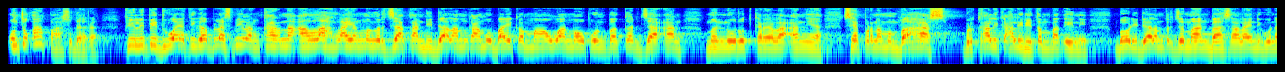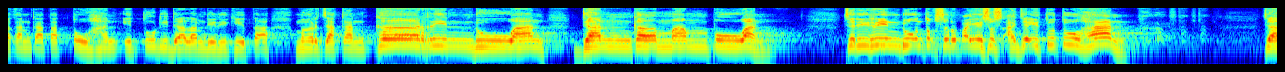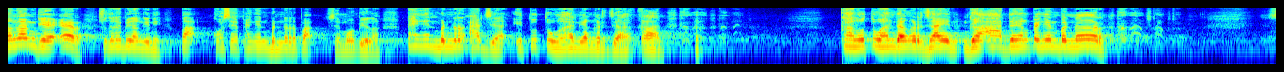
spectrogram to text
Untuk apa saudara? Filipi 2 ayat 13 bilang, karena Allah lah yang mengerjakan di dalam kamu baik kemauan maupun pekerjaan menurut kerelaannya. Saya pernah membahas berkali-kali di tempat ini, bahwa di dalam terjemahan bahasa lain digunakan kata Tuhan itu di dalam diri kita mengerjakan kerinduan dan kemampuan. Jadi rindu untuk serupa Yesus aja itu Tuhan. Jangan GR. Saudara bilang gini, Pak kok saya pengen bener Pak? Saya mau bilang, pengen bener aja itu Tuhan yang ngerjakan. Kalau Tuhan udah ngerjain, gak ada yang pengen bener.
